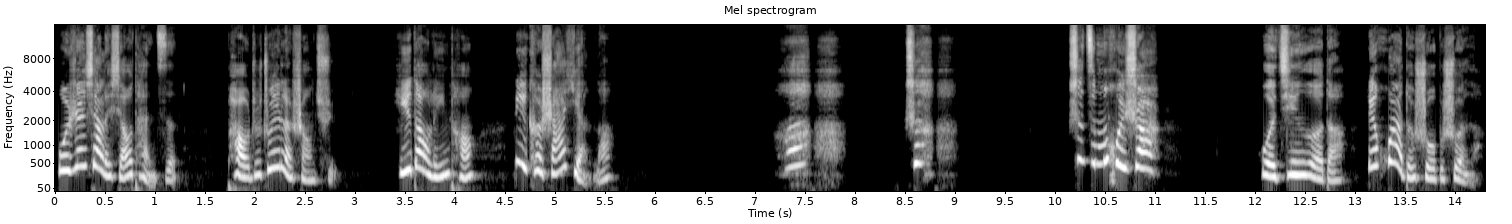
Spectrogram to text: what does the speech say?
我扔下了小毯子，跑着追了上去。一到灵堂，立刻傻眼了。啊，这这怎么回事？我惊愕的连话都说不顺了。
